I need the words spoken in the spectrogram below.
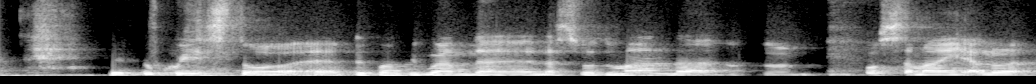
detto questo, eh, per quanto riguarda la sua domanda, dottor Possamai, allora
